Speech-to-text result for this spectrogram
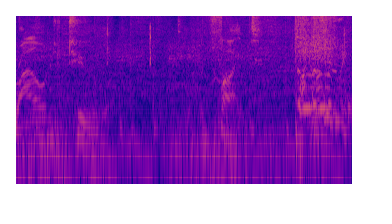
Round two. Fight. Great.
